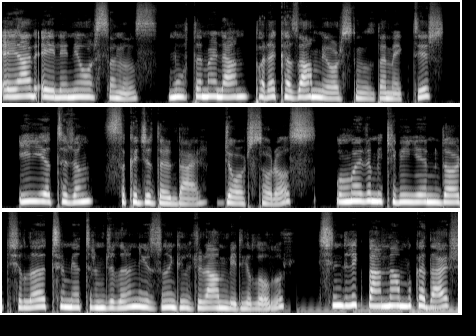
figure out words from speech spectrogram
eğer eğleniyorsanız muhtemelen para kazanmıyorsunuz demektir. İyi yatırım sıkıcıdır der George Soros. Umarım 2024 yılı tüm yatırımcıların yüzünü güldüren bir yıl olur. Şimdilik benden bu kadar.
